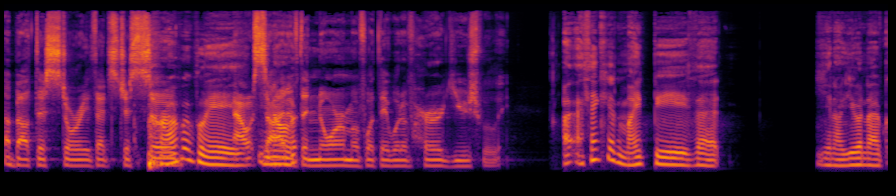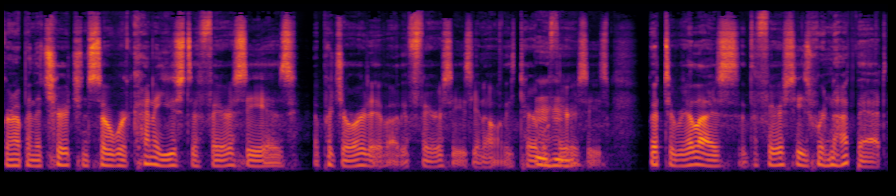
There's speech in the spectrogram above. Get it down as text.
about this story? That's just so Probably outside you know, of the norm of what they would have heard usually. I, think it might be that you know you and I have grown up in the church, and so we're kind of used to Pharisee as a pejorative. Uh, the Pharisees, you know, these terrible Mhm. Pharisees. But to realize that the Pharisees were not that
